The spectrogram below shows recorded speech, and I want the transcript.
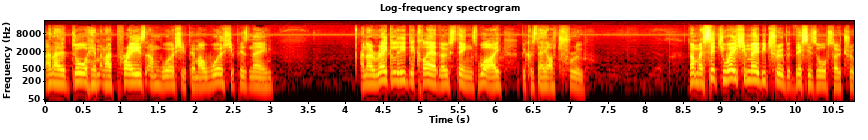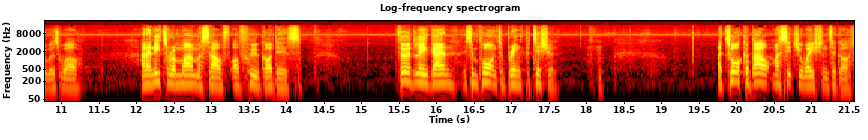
and I adore Him and I praise and worship Him. I worship His name. And I regularly declare those things. Why? Because they are true. Now, my situation may be true, but this is also true as well. And I need to remind myself of who God is. Thirdly, then, it's important to bring petition. I talk about my situation to God.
